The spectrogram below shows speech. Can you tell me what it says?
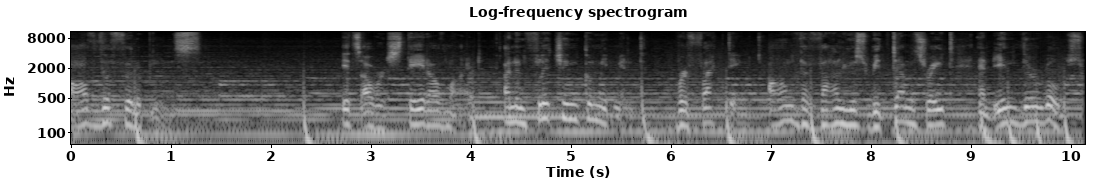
of the Philippines. It's our state of mind, an unflinching commitment, reflecting on the values we demonstrate and in the roles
